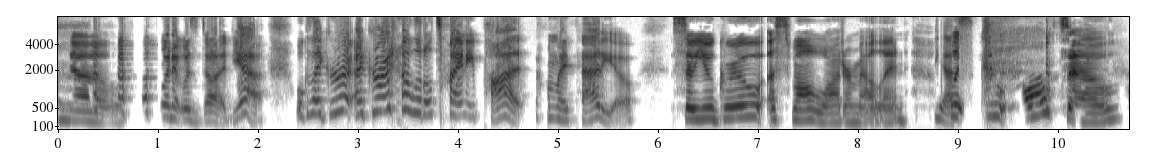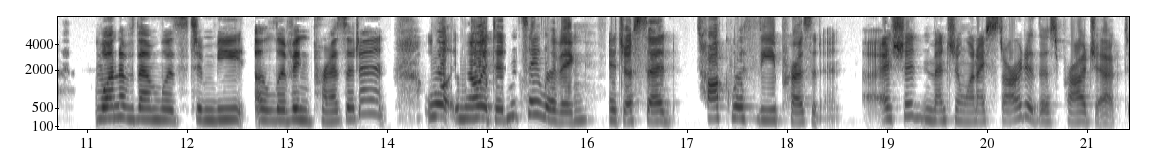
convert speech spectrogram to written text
No. when it was done. Yeah. Well, because I grew it I grew it in a little tiny pot on my patio. So you grew a small watermelon. Yes. But you also one of them was to meet a living president. Well, no, it didn't say living. It just said talk with the president. I should mention when I started this project,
